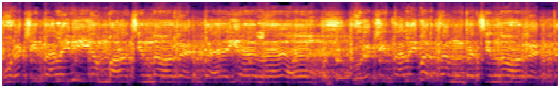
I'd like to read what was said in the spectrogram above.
புரட்சி தலைவி அம்மா சின்னம் ரட்ட இல. புரட்சி தலைவர் தந்த சின்னம் ரெட்ட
